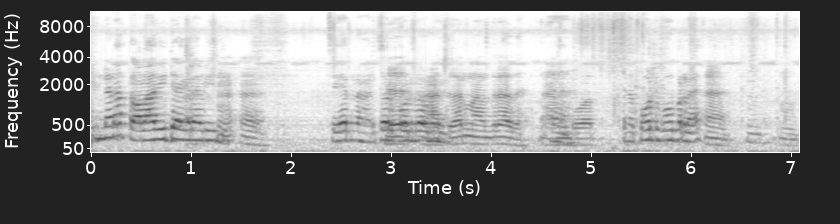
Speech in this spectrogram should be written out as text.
என்னடா தொலாவிட்டாங்கிற அப்படின்னு. சரி நான் அடுத்த வாரம் போட்டுருவேன் அடுத்த வாரம் மறந்துடாத நானும் போகிறேன் நான் போட்டு கூப்பிடுறேன். ம்.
